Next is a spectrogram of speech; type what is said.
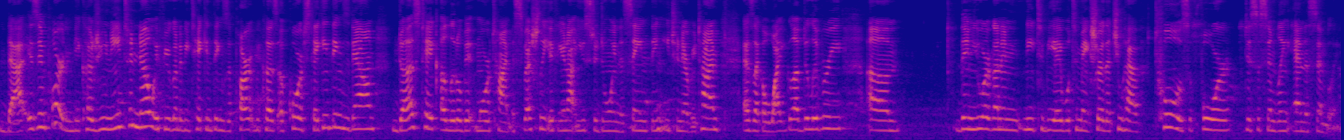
That is important because you need to know if you're going to be taking things apart because of course taking things down does take a little bit more time, especially if you're not used to doing the same thing each and every time as like a white glove delivery. Um, then you are going to need to be able to make sure that you have tools for disassembling and assembling.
